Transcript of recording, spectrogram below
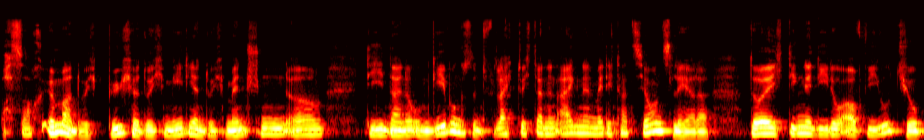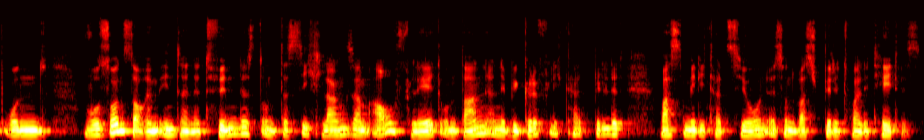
was auch immer, durch Bücher, durch Medien, durch Menschen, äh, die in deiner Umgebung sind, vielleicht durch deinen eigenen Meditationslehrer, durch Dinge, die du auf YouTube und wo sonst auch im Internet findest und das sich langsam auflädt und dann eine Begrifflichkeit bildet, was Meditation ist und was Spiritualität ist.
